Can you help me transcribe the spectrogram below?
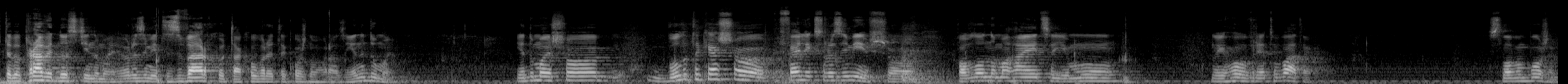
в тебе праведності немає. Ви розумієте, зверху так говорити кожного разу. Я не думаю. Я думаю, що було таке, що Фелікс розумів, що Павло намагається йому ну, його врятувати Словом Божим.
